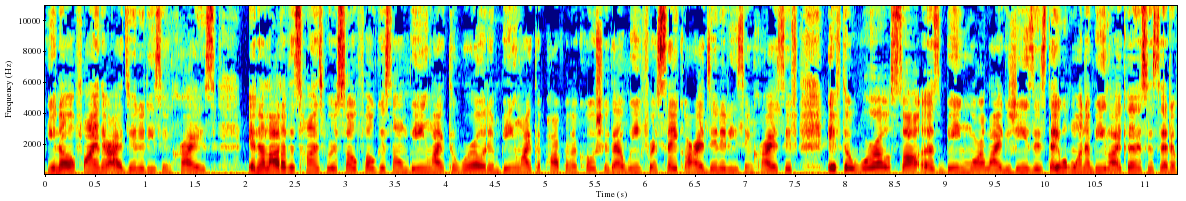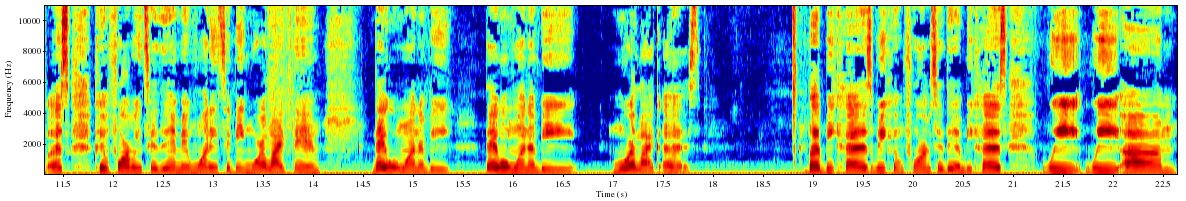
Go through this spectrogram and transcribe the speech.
you know, find their identities in Christ. And a lot of the times we're so focused on being like the world and being like the popular culture that we forsake our identities in Christ. If if the world saw us being more like Jesus, they would want to be like us instead of us conforming to them and wanting to be more like them. They would want to be they would want to be more like us. But because we conform to them, because we we um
